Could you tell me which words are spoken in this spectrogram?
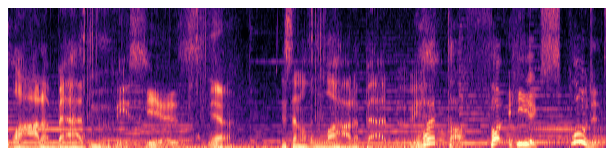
lot of bad movies. He is. Yeah. He's in a lot of bad movies. What the fuck? He exploded.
